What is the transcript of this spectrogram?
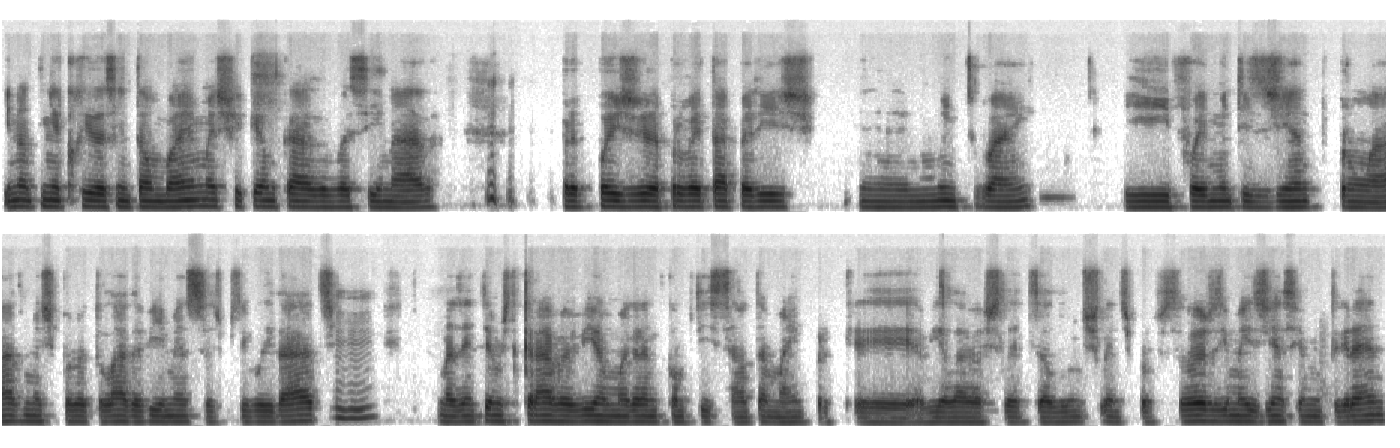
e não tinha corrido assim tão bem, mas fiquei um bocado vacinado para depois aproveitar Paris eh, muito bem e foi muito exigente por um lado, mas por outro lado havia imensas possibilidades. Uhum. Mas em termos de cravo havia uma grande competição também, porque havia lá excelentes alunos, excelentes professores e uma exigência muito grande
